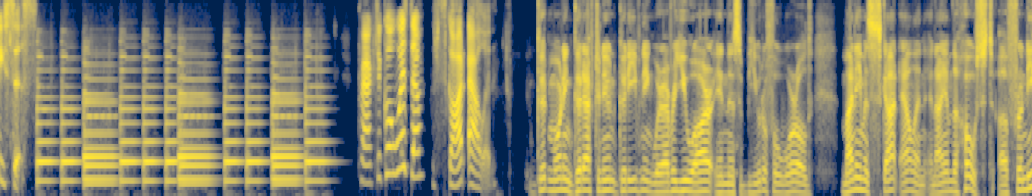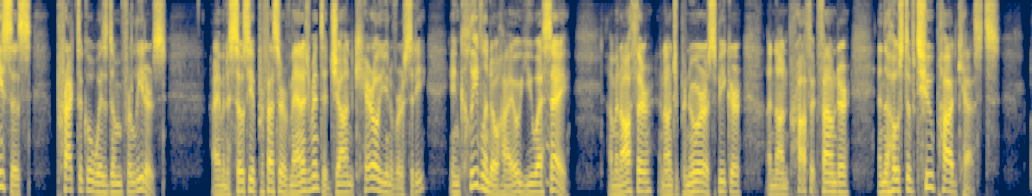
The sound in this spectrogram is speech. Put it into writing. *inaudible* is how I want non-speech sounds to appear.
Phronesis. Practical Wisdom with Scott Allen. Good morning, good afternoon, good evening, wherever you are in this beautiful world. My name is Scott Allen, and I am the host of Phronesis Practical Wisdom for Leaders. I am an associate professor of management at John Carroll University in Cleveland, Ohio, USA. I'm an author, an entrepreneur, a speaker, a nonprofit founder, and the host of two podcasts.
